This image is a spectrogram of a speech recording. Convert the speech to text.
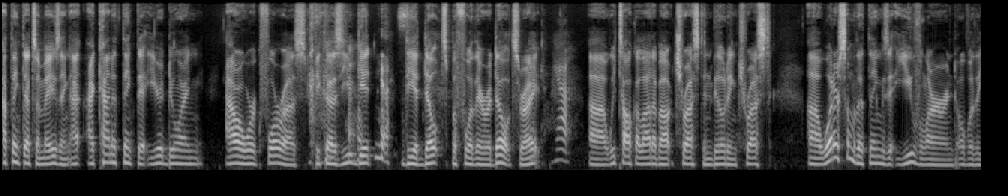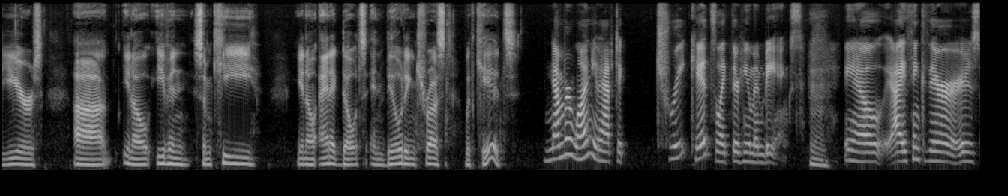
I think that's amazing. I, I kind of think that you're doing our work for us because you get yes. the adults before they're adults, right? Yeah. Uh, we talk a lot about trust and building trust. Uh, what are some of the things that you've learned over the years? Uh, you know, even some key, you know, anecdotes in building trust with kids. Number one, you have to treat kids like they're human beings. Hmm. You know, I think there is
